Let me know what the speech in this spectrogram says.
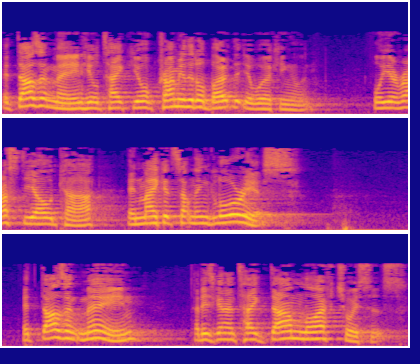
It doesn't mean he'll take your crummy little boat that you're working on or your rusty old car and make it something glorious. It doesn't mean that he's going to take dumb life choices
